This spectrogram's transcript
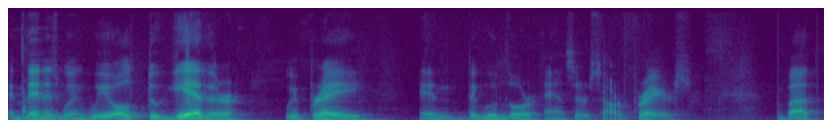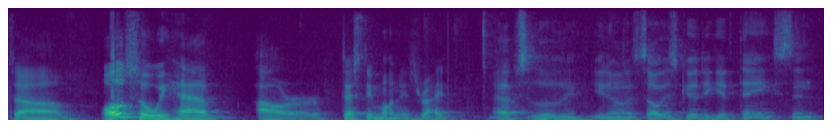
and then is when we all together we pray and the good Lord answers our prayers. But um, also we have our testimonies, right? Absolutely. You know, it's always good to give thanks and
